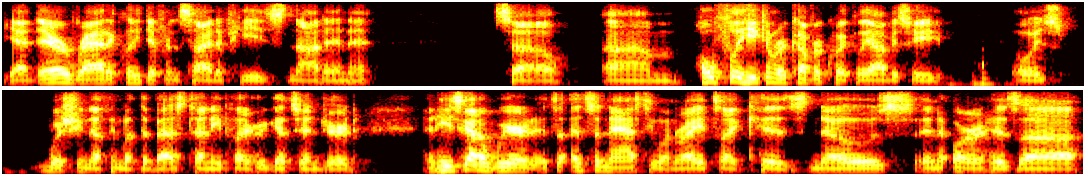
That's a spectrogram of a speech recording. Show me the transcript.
Yeah, they're a radically different side if he's not in it. So um, hopefully he can recover quickly. Obviously, always wishing nothing but the best to any player who gets injured. And he's got a weird, it's it's a nasty one, right? It's like his nose and or his uh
